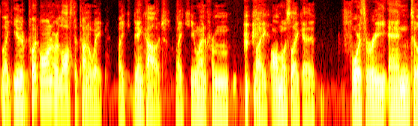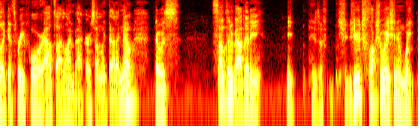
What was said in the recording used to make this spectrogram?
like either put on or lost a ton of weight like in college like he went from like almost like a 4-3 end to like a 3-4 outside linebacker or something like that i know there was something about that he he he's a huge fluctuation in weight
